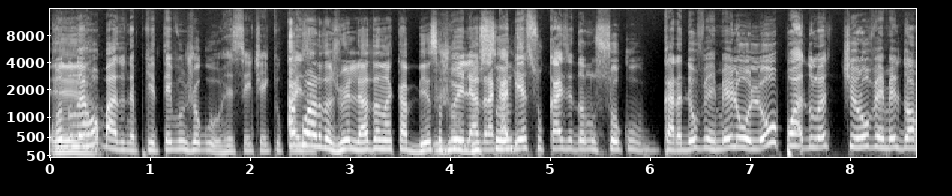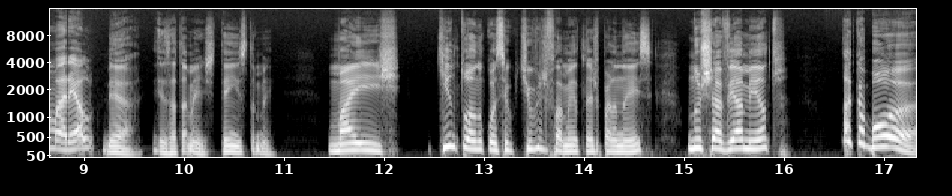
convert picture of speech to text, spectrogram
Quando não é É. roubado, né? Porque teve um jogo recente aí que o Kaiser. Agora, da joelhada na cabeça do, joelhada do na Santos. cabeça, o Kaiser dando um soco, o cara deu vermelho, olhou, porra, do lance, tirou o vermelho do amarelo. É, exatamente. Tem isso também. Mas quinto ano consecutivo de Flamengo Atlético Paranaense, no chaveamento, acabou.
